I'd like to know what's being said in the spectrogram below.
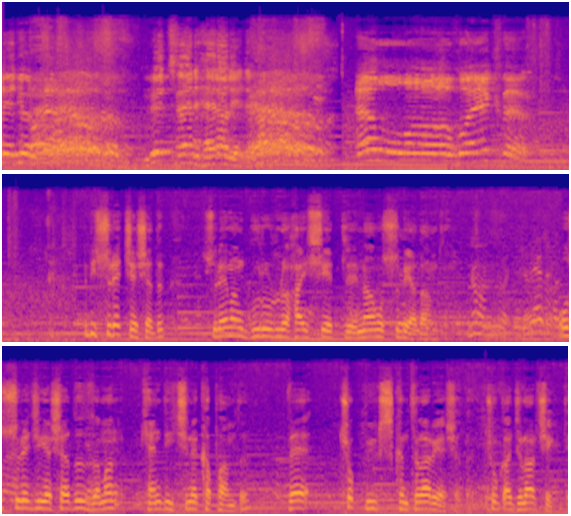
ediyor musunuz? Lütfen helal edin. Allahu Ekber. Bir süreç yaşadık. Süleyman gururlu, haysiyetli, namuslu bir adamdı. O süreci yaşadığı zaman kendi içine kapandı ve çok büyük sıkıntılar yaşadı. Çok acılar çekti.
